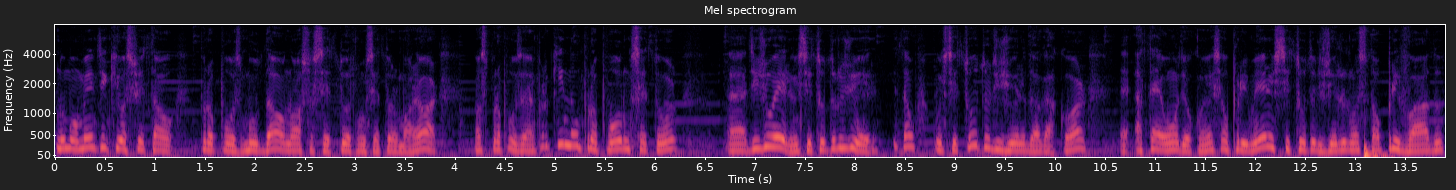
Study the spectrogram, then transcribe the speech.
no momento em que o hospital propôs mudar o nosso setor para um setor maior, nós propusemos, por que não propor um setor uh, de joelho, o Instituto do Joelho? Então, o Instituto de Joelho do HCOR, é, até onde eu conheço, é o primeiro instituto de joelho no hospital privado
